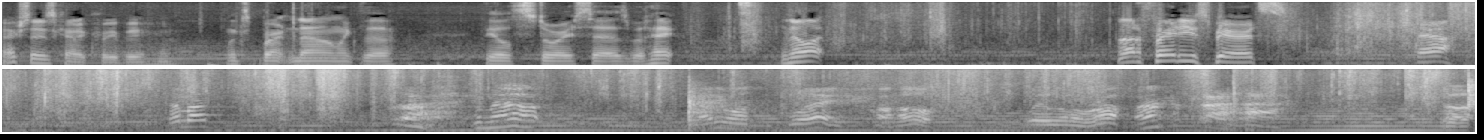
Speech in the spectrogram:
actually it's kind of creepy. Looks burnt down like the, the old story says, but hey, you know what? Not afraid of you spirits. Yeah. Come on. Ah, come out. Daddy wants to play. Oh, play a little rough, huh? Ah.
